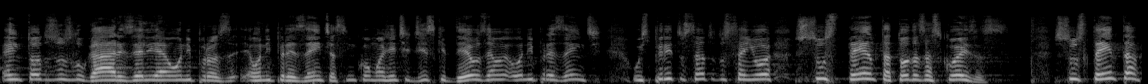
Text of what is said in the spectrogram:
em todos os lugares, ele é onipresente, assim como a gente diz que Deus é onipresente. O Espírito Santo do Senhor sustenta todas as coisas. sustenta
